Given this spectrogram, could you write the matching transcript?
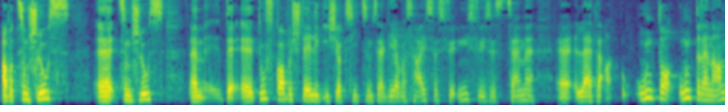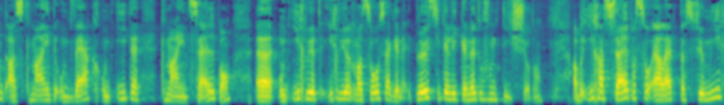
aber zum Schluss, äh, zum Schluss ähm, de, äh, die Aufgabenstellung war ja gewesen, zu sagen, ja, was heißt das für uns, für unser Zusammenleben äh, unter, untereinander als Gemeinde und Werk und in der Gemeinde selber. Äh, und ich würde ich würd mal so sagen, die Lösungen liegen nicht auf dem Tisch, oder? Aber ich habe es selber so erlebt, dass für mich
